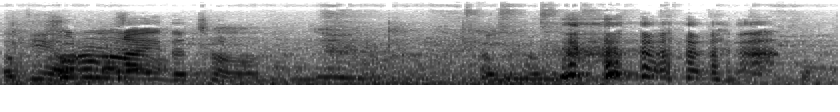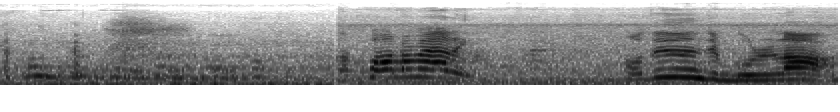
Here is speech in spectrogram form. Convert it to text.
푸른 라이드처럼. 나 파라메릭. 어디 있는지 몰라.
